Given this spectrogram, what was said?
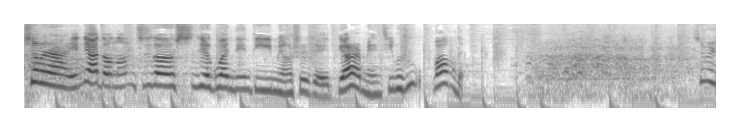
是不是？人家都能知道世界冠军第一名是谁，第二名记不住，忘的，是不是？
